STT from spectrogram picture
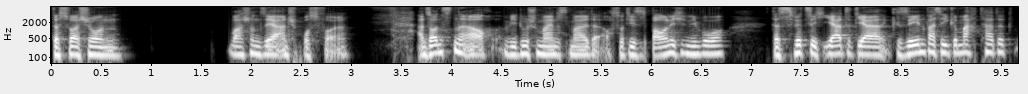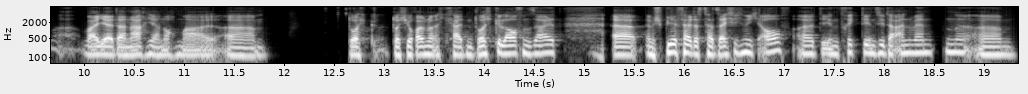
das war schon, war schon sehr anspruchsvoll. Ansonsten auch, wie du schon meintest mal, auch so dieses bauliche Niveau. Das ist witzig. Ihr hattet ja gesehen, was ihr gemacht hattet, weil ihr danach ja nochmal ähm, durch, durch die Räumlichkeiten durchgelaufen seid. Äh, Im Spiel fällt es tatsächlich nicht auf, äh, den Trick, den sie da anwenden. Ähm,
